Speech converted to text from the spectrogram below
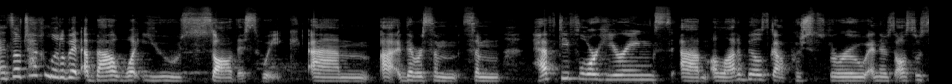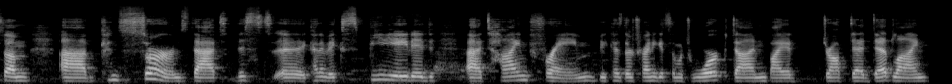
And so, talk a little bit about what you saw this week. Um, uh, there were some some hefty floor hearings. Um, a lot of bills got pushed through, and there's also some uh, concerns that this uh, kind of expedited uh, time frame, because they're trying to get so much work done by a drop dead deadline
